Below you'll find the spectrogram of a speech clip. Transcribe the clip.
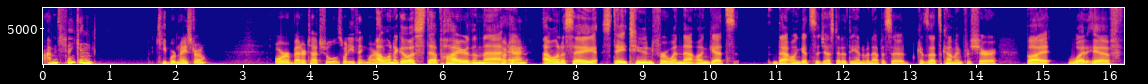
I'm thinking keyboard maestro or better touch tools. What do you think, Mark? I want to go a step higher than that. Okay. And I want to say stay tuned for when that one gets that one gets suggested at the end of an episode because that's coming for sure. But what if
